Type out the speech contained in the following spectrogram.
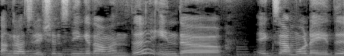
கங்க்ராச்சுலேஷன்ஸ் நீங்கள் தான் வந்து இந்த எக்ஸாமோட இது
